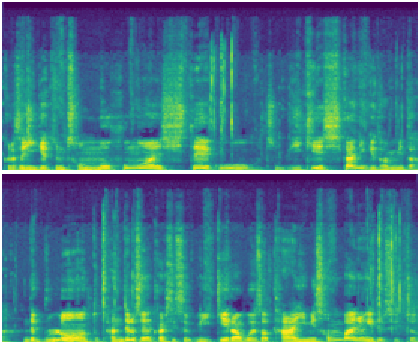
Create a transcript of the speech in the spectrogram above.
그래서 이게 좀 전무후무한 시대고 지금 위기의 시간이기도 합니다. 근데 물론 또 반대로 생각할 수 있어요. 위기라고 해서 다 이미 선반영이 될 수 있죠.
